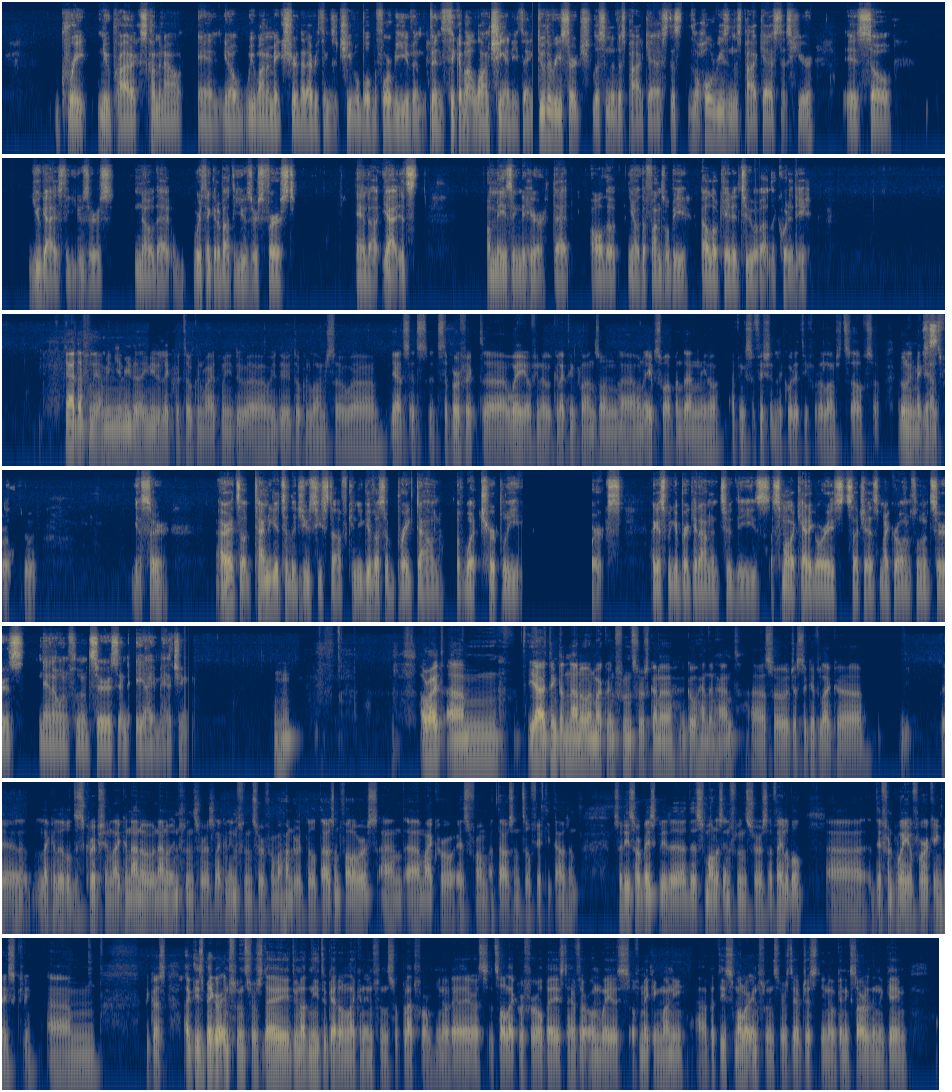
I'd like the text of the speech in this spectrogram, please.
great new products coming out and you know we want to make sure that everything's achievable before we even even think about launching anything. Do the research listen to this podcast. This the whole reason this podcast is here is so you guys the users know that we're thinking about the users first. And uh, yeah it's amazing to hear that all the you know the funds will be allocated to uh, liquidity. Yeah, definitely. I mean, you need a you need a liquid token, right? When you do uh, when you do a token launch. So uh, yeah, it's it's it's the perfect uh, way of you know collecting funds on uh, on ApeSwap and then you know having sufficient liquidity for the launch itself. So it only makes yes. sense for us to do it. Yes, sir. All right, so time to get to the juicy stuff. Can you give us a breakdown of what Chirply works? I guess we could break it down into these smaller categories such as micro influencers, nano influencers, and AI matching. Mm-hmm. All right. Um, yeah, I think that nano and micro influencers kind of go hand in hand. Uh, so just to give like a uh, like a little description, like a nano nano influencer is like an influencer from hundred to thousand followers, and uh, micro is from a thousand till fifty thousand. So these are basically the the smallest influencers available. Uh, different way of working, basically. Um, because like these bigger influencers they do not need to get on like an influencer platform you know they it's, it's all like referral based they have their own ways of making money uh, but these smaller influencers they're just you know getting started in the game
